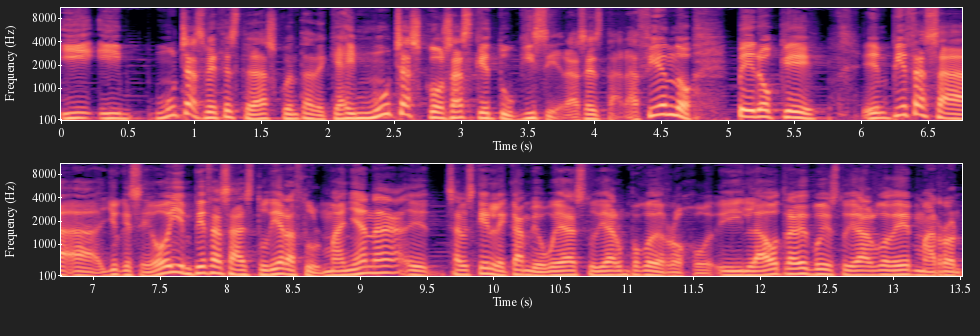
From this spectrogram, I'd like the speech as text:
Y, muchas veces te das cuenta de que hay muchas cosas que tú quisieras estar haciendo, pero que empiezas a, yo qué sé, hoy empiezas a estudiar azul, mañana, eh, ¿sabes qué? Le cambio, voy a estudiar un poco de rojo y la otra vez voy a estudiar algo de marrón.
